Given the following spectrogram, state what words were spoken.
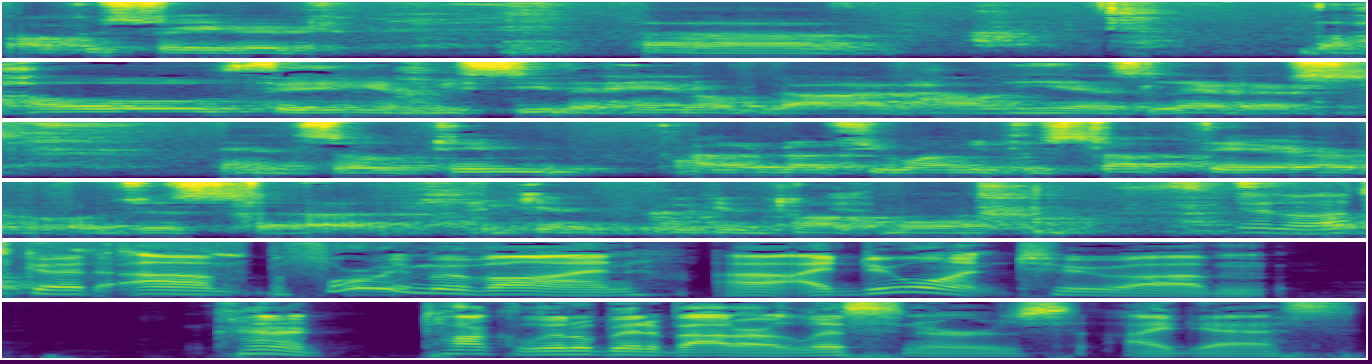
orchestrated uh, the whole thing, and we see the hand of God, how He has led us. And so, Tim, I don't know if you want me to stop there or just uh, we can we can talk more. Yeah, no, that's good. Um, before we move on, uh, I do want to um, kind of talk a little bit about our listeners, I guess.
